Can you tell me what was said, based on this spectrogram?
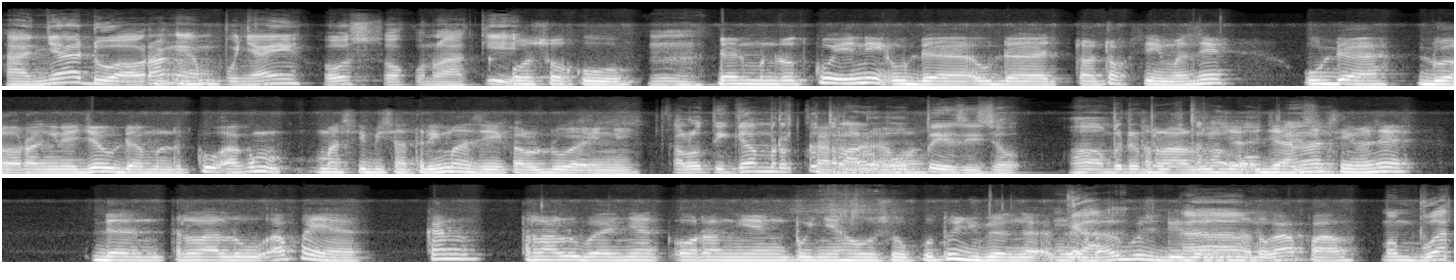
hanya dua orang yang mempunyai Hosoku no Haki. Osoku. Mm. Dan menurutku ini udah udah cocok sih, maksudnya udah dua orang ini aja udah menurutku aku masih bisa terima sih kalau dua ini. Kalau tiga menurutku Karena terlalu emang- OP sih, Cok. Bener-bener Terlalu, terlalu, ja- OP, jangan sih maksudnya dan terlalu apa ya? Kan terlalu banyak orang yang punya Hosoku tuh juga nggak nggak bagus di dalam em, satu kapal. Membuat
